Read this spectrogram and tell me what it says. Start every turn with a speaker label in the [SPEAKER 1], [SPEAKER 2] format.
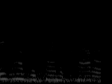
[SPEAKER 1] They have the kind of paddle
